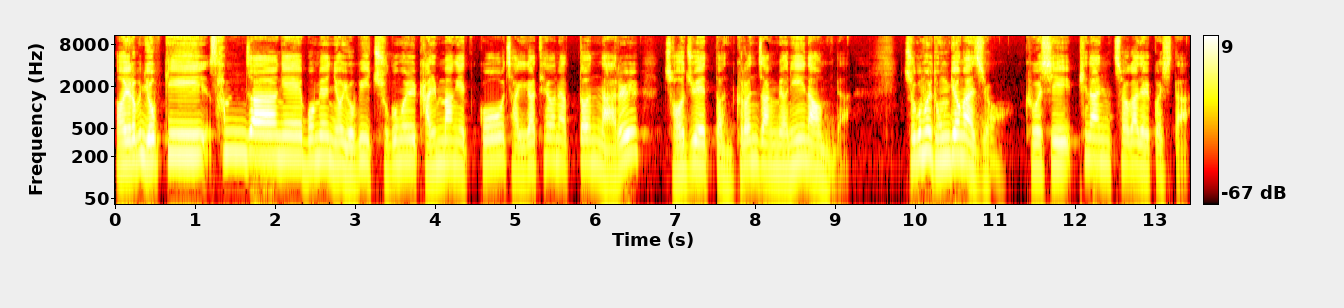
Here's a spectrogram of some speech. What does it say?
어, 여러분 욥기 3장에 보면요 욥이 죽음을 갈망했고 자기가 태어났던 날을 저주했던 그런 장면이 나옵니다. 죽음을 동경하죠. 그것이 피난처가 될 것이다.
